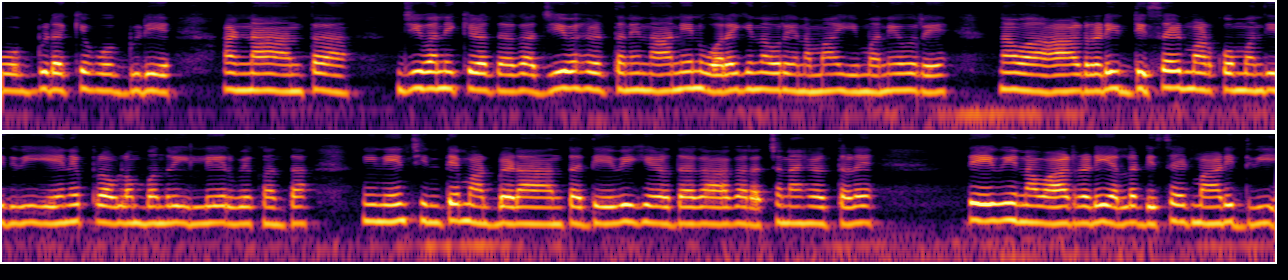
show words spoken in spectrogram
ಹೋಗ್ಬಿಡೋಕ್ಕೆ ಹೋಗ್ಬಿಡಿ ಅಣ್ಣ ಅಂತ ಜೀವನಿ ಕೇಳಿದಾಗ ಜೀವ ಹೇಳ್ತಾನೆ, ನಾನೇನು ಹೊರಗಿನವ್ರೇನಮ್ಮ ಈ ಮನೆಯವರೇ, ನಾವು ಆಲ್ರೆಡಿ ಡಿಸೈಡ್ ಮಾಡ್ಕೊಂಬಂದಿದ್ವಿ, ಏನೇ ಪ್ರಾಬ್ಲಮ್ ಬಂದರೂ ಇಲ್ಲೇ ಇರಬೇಕಂತ ನೀನೇನು ಚಿಂತೆ ಮಾಡಬೇಡ ಅಂತ ದೇವಿಗೆ ಹೇಳಿದಾಗ ಆಗ ರಚನಾ ಹೇಳ್ತಾಳೆ, ದೇವಿ ನಾವು ಆಲ್ರೆಡಿ ಎಲ್ಲ ಡಿಸೈಡ್ ಮಾಡಿದ್ವಿ.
